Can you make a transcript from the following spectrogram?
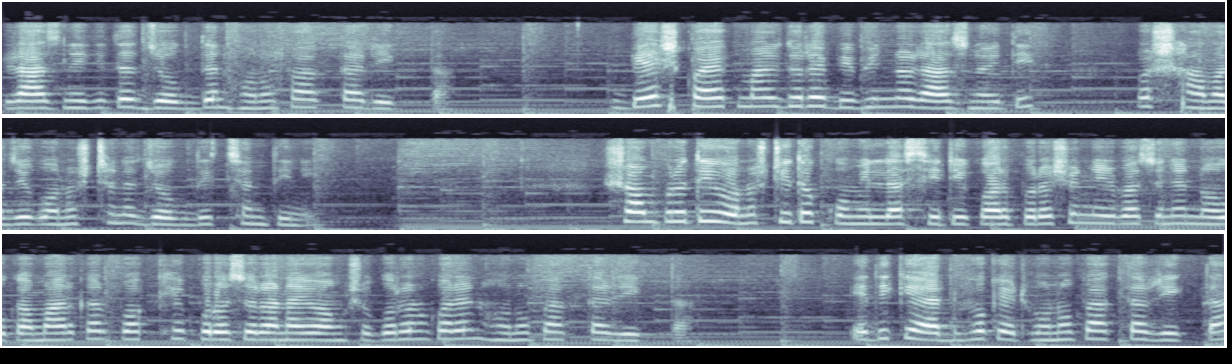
রাজনীতিতে যোগ দেন হনুফা আক্তার রিক্তা। বেশ কয়েক মাস ধরে বিভিন্ন রাজনৈতিক ও সামাজিক অনুষ্ঠানে যোগ দিচ্ছেন তিনি। সম্প্রতি অনুষ্ঠিত কুমিল্লা সিটি কর্পোরেশন নির্বাচনে নৌকা মার্কার পক্ষে প্রচারণায় অংশগ্রহণ করেন হনুপা আক্তার রিক্তা। এদিকে অ্যাডভোকেট হনুপা আক্তার রিক্তা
